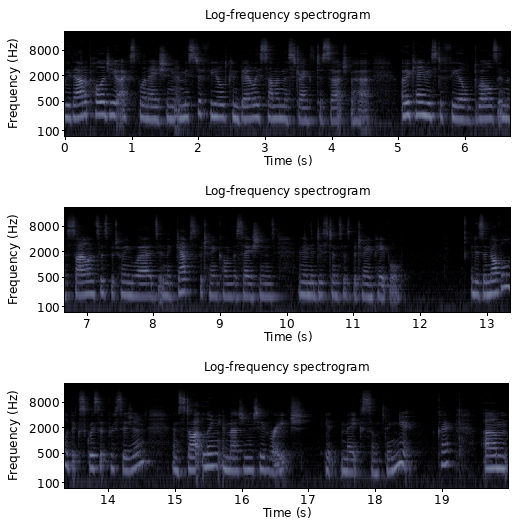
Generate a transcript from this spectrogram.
without apology or explanation, and Mr. Field can barely summon the strength to search for her. OK, Mr. Field dwells in the silences between words, in the gaps between conversations, and in the distances between people. It is a novel of exquisite precision and startling imaginative reach. It makes something new. Okay, um,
